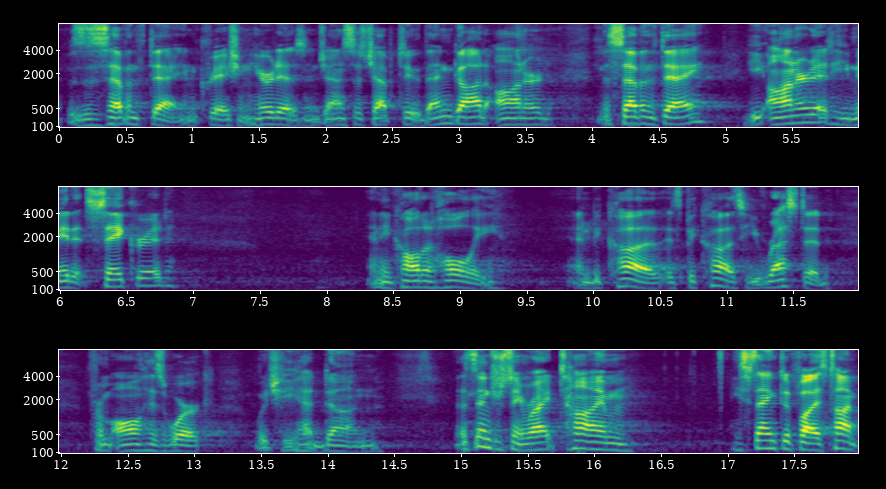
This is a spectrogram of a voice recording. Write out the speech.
It was the seventh day in creation. Here it is in Genesis chapter 2. Then God honored the seventh day. He honored it, He made it sacred, and He called it holy and because it's because he rested from all his work which he had done. That's interesting, right? Time He sanctifies time.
